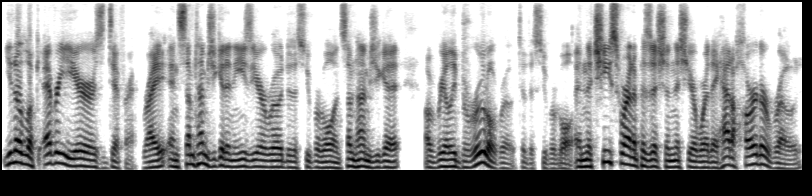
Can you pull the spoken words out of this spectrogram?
you know, look, every year is different, right? And sometimes you get an easier road to the Super Bowl, and sometimes you get a really brutal road to the Super Bowl. And the Chiefs were in a position this year where they had a harder road,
